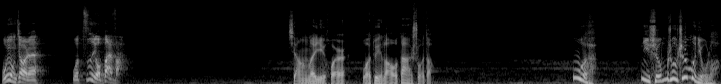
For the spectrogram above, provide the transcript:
不用叫人，我自有办法。想了一会儿，我对老大说道。喂，你什么时候这么牛了？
